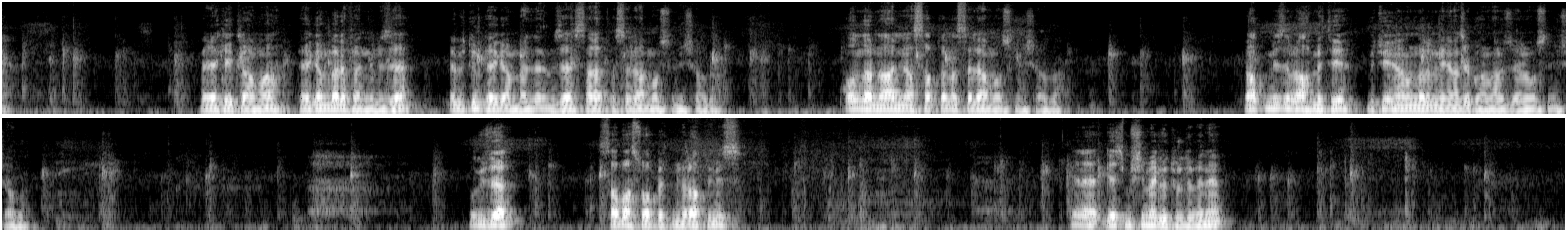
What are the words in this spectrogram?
melek ikrama, peygamber efendimize ve bütün peygamberlerimize salat ve selam olsun inşallah. Onların haline, ashablarına selam olsun inşallah. Rabbimizin rahmeti bütün inananların ve inanacak olanların üzerine olsun inşallah. Bu güzel sabah sohbetinde Rabbimiz yine geçmişime götürdü beni.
